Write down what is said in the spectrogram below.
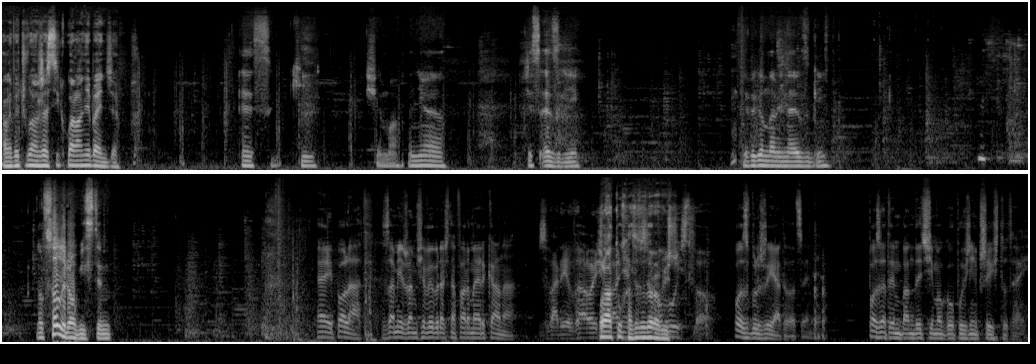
Ale wyczuwam, że sequela nie będzie. Ezgi. Siema. Nie. Gdzie jest Ezgi? Nie wygląda mi na Ezgi. No co on robi z tym? Hej, Polat, zamierzam się wybrać na farmę Erkana. Zwariowałeś, Polatucha, panie, co ty to robisz? samobójstwo. Pozwól, że ja to ocenię. Poza tym bandyci mogą później przyjść tutaj.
